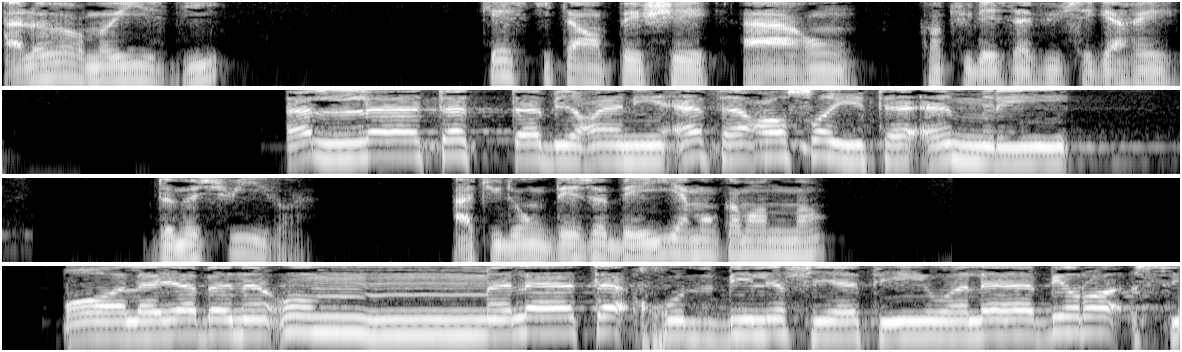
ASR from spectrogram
Alors Moïse dit, Qu'est-ce qui t'a empêché, Aaron, quand tu les as vus s'égarer? De me suivre. As-tu donc désobéi à mon commandement? قال يا ابن أم لا تأخذ بلحيتي ولا برأسي.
